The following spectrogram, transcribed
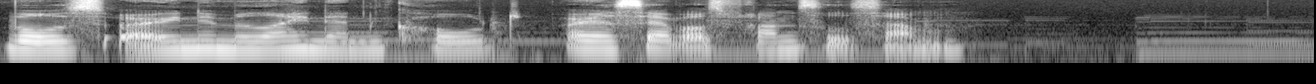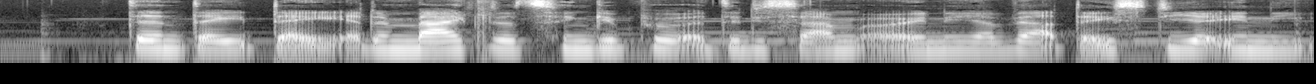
Vores øjne møder hinanden kort, og jeg ser vores fremtid sammen. Den dag i dag er det mærkeligt at tænke på, at det er de samme øjne, jeg hver dag stiger ind i.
